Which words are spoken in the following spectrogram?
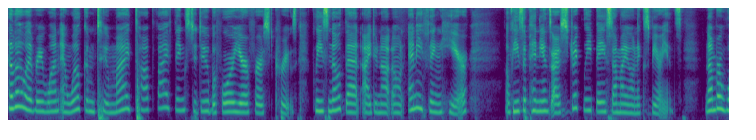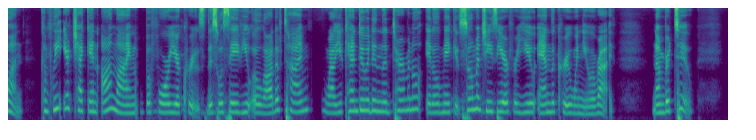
Hello, everyone, and welcome to my top five things to do before your first cruise. Please note that I do not own anything here. These opinions are strictly based on my own experience. Number one, complete your check in online before your cruise. This will save you a lot of time. While you can do it in the terminal, it'll make it so much easier for you and the crew when you arrive. Number two,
